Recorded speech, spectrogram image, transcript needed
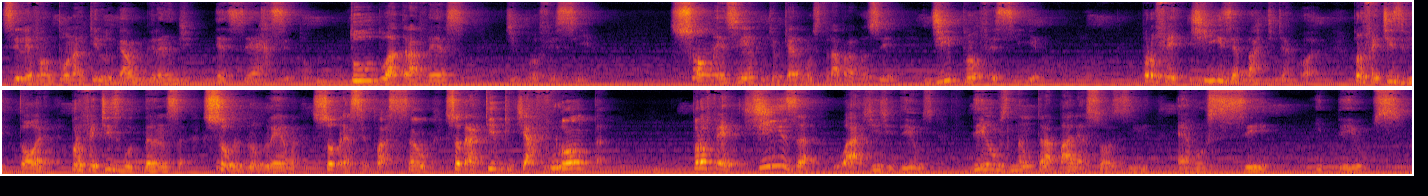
se levantou naquele lugar um grande exército, tudo através de profecia. Só um exemplo que eu quero mostrar para você de profecia. Profetize a partir de agora. Profetize vitória, profetize mudança sobre o problema, sobre a situação, sobre aquilo que te afronta. Profetiza o agir de Deus. Deus não trabalha sozinho, é você e Deus.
